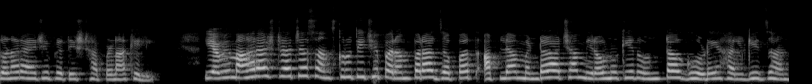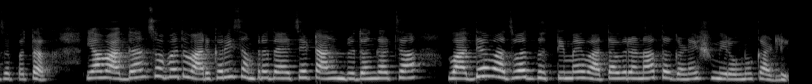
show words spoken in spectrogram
गणरायाची प्रतिष्ठापना केली. यावेळी महाराष्ट्राच्या संस्कृतीची परंपरा जपत आपल्या मंडळाच्या मिरवणुकीत उंट घोडे हलगी झांज पथक या वाद्यांसोबत वारकरी संप्रदायाचे टाळ मृदंगाचा वाद्य वाजवत भक्तिमय वातावरणात गणेश मिरवणूक काढली.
